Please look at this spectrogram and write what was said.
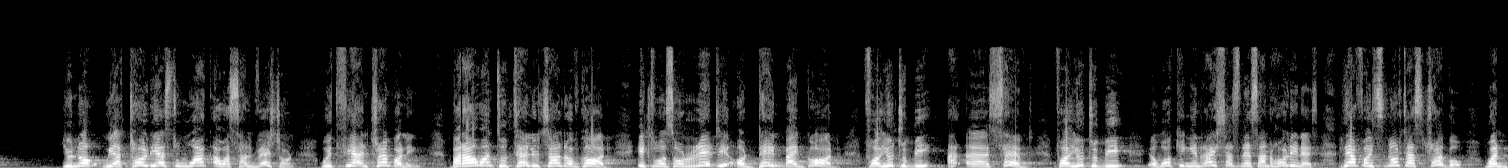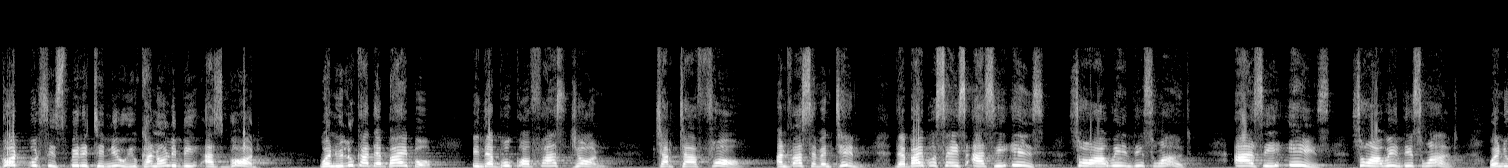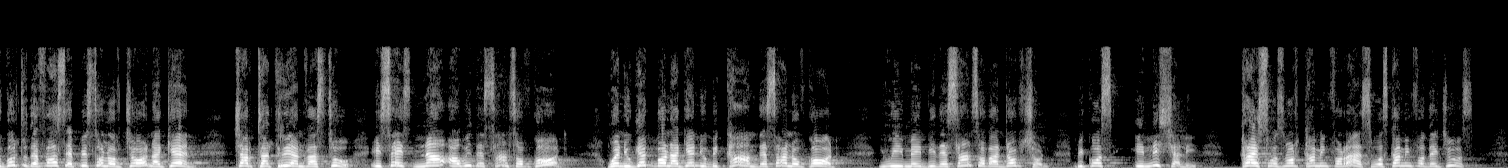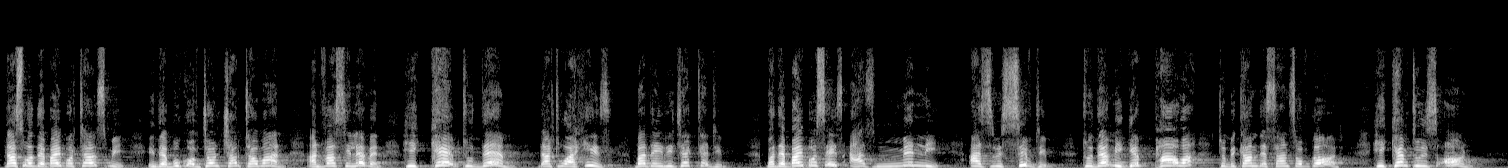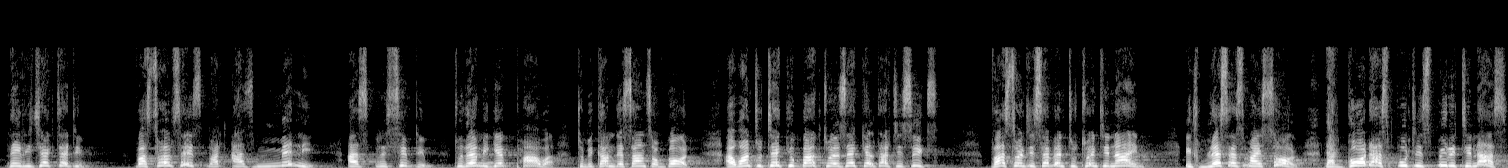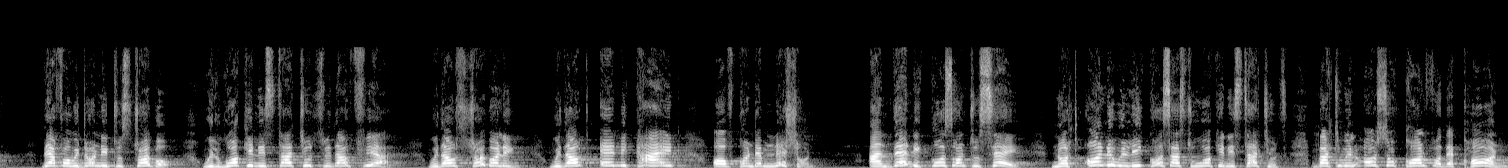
You know, we are told yes to work our salvation with fear and trembling. But I want to tell you, child of God, it was already ordained by God for you to be uh, uh, saved, for you to be uh, walking in righteousness and holiness. Therefore, it's not a struggle. When God puts His Spirit in you, you can only be as God. When we look at the Bible in the book of First John, chapter 4 and verse 17, the Bible says, As He is, so are we in this world. As He is, so are we in this world. When you go to the first epistle of John again, chapter 3 and verse 2, it says, Now are we the sons of God. When you get born again, you become the son of God. We may be the sons of adoption because initially Christ was not coming for us, he was coming for the Jews. That's what the Bible tells me in the book of John, chapter 1 and verse 11. He came to them that were his, but they rejected him. But the Bible says, as many as received him, to them he gave power to become the sons of God. He came to his own, they rejected him. Verse 12 says, But as many as received him, to them he gave power to become the sons of God. I want to take you back to Ezekiel 36, verse 27 to 29. It blesses my soul that God has put his spirit in us. Therefore, we don't need to struggle. We'll walk in his statutes without fear, without struggling, without any kind of condemnation. And then it goes on to say, not only will he cause us to walk in his statutes, but he will also call for the corn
